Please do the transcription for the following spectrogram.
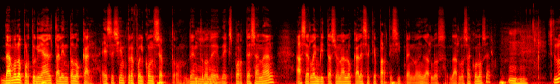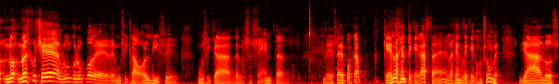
damos la oportunidad al talento local. Ese siempre fue el concepto dentro de, de Exportesanal hacer la invitación a locales a que participen ¿no? y darlos, darlos a conocer. no, no, escuché algún grupo de, de música oldies, eh, música de los 60, de esa época, que es la gente que gasta, ¿eh? la gente que consume. Ya los,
